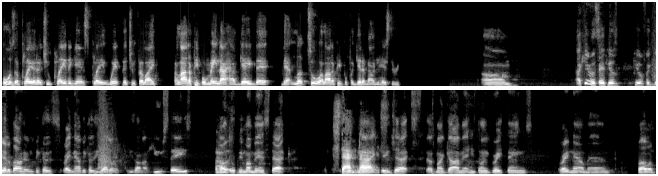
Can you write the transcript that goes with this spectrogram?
Who was a player that you played against, played with, that you feel like a lot of people may not have gave that that look to a lot of people forget about in history? Um, I can't really say people people forget about him because right now because he's at a he's on a huge stage. Uh-huh. Uh, it'll be my man Stack. Stack, nice. Big Jacks. That's my guy, man. He's doing great things right now, man. For our,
